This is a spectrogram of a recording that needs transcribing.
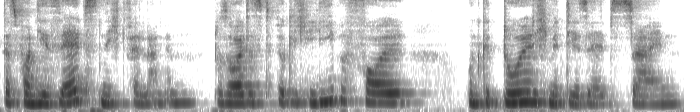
das von dir selbst nicht verlangen. Du solltest wirklich liebevoll und geduldig mit dir selbst sein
